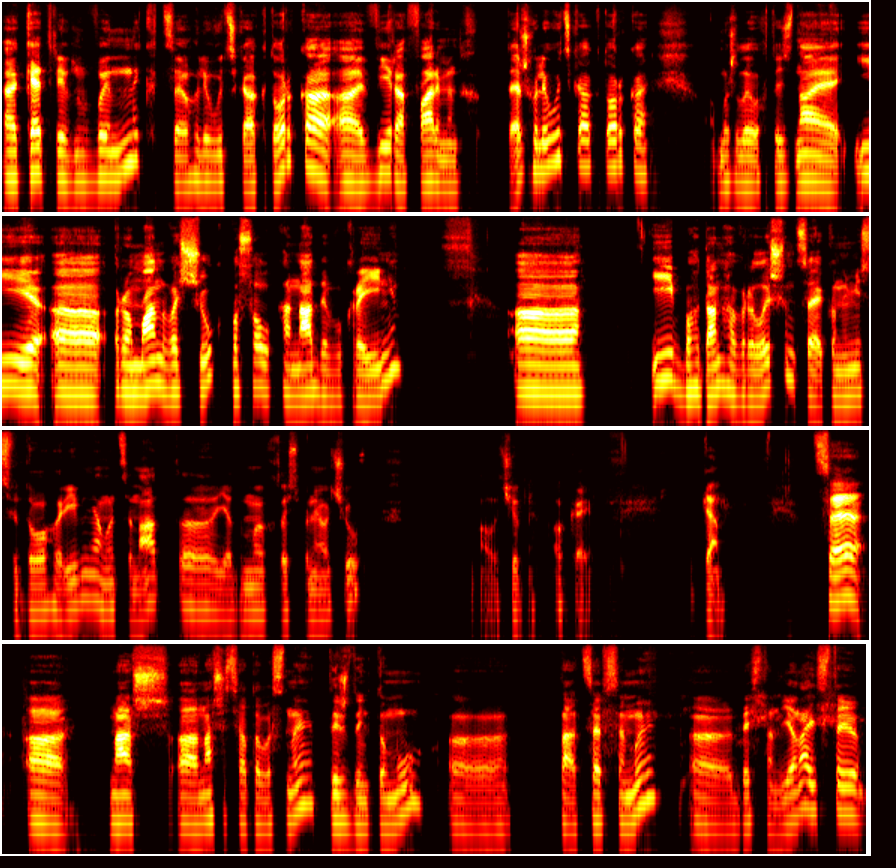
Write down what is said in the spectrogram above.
Е, Кетрін Винник це голівудська акторка. Віра Фармінг теж голівудська акторка. Можливо, хтось знає. І е, Роман Ващук, посол Канади в Україні. Е, і Богдан Гаврилишин це економіст світового рівня, меценат. Я думаю, хтось про нього чув. Мало чути. Окей. Таке. Це е, наш, е, наше свято весни тиждень тому. Е, та, це все ми. Е, десь там я навіть стою.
